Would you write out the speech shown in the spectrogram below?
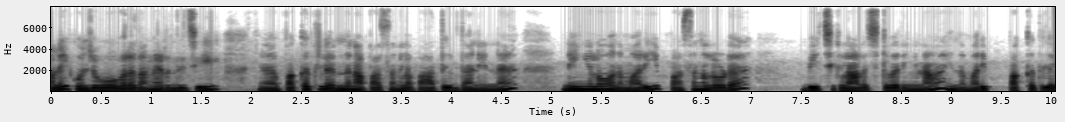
அலை கொஞ்சம் ஓவராக தாங்க இருந்துச்சு. பக்கத்தில் இருந்து நான் பசங்களை பார்த்துக்கிட்டு தான் நின்னேன். நீங்களும் அந்த மாதிரி பசங்களோட பீச்சுக்கெலாம் அழைச்சிட்டு வரீங்கன்னா இந்த மாதிரி பக்கத்துலே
